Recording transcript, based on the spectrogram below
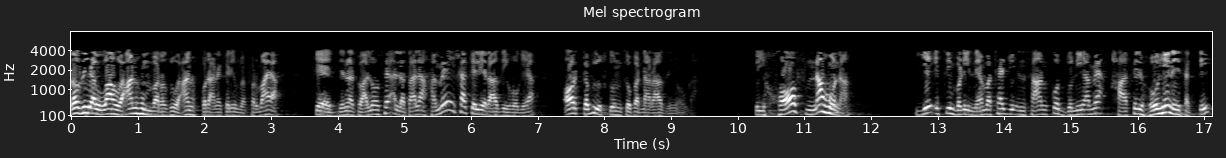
رضی اللہ عنہم و رضو عنہ قرآن کریم نے فرمایا کہ جنت والوں سے اللہ تعالیٰ ہمیشہ کے لیے راضی ہو گیا اور کبھی اس کو ان کے اوپر ناراض نہیں ہوگا۔ تو یہ خوف نہ ہونا یہ اتنی بڑی نعمت ہے جو انسان کو دنیا میں حاصل ہو ہی نہیں سکتی۔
